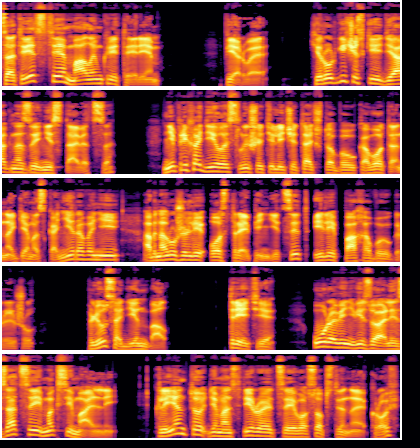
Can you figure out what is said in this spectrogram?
Соответствие малым критериям. Первое. Хирургические диагнозы не ставятся. Не приходилось слышать или читать, чтобы у кого-то на гемосканировании обнаружили острый аппендицит или паховую грыжу. Плюс один балл. Третье. Уровень визуализации максимальный. Клиенту демонстрируется его собственная кровь,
